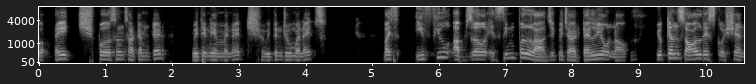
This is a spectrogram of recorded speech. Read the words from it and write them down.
So each persons attempted within a minute, within two minutes. But if you observe a simple logic, which I'll tell you now, you can solve this question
